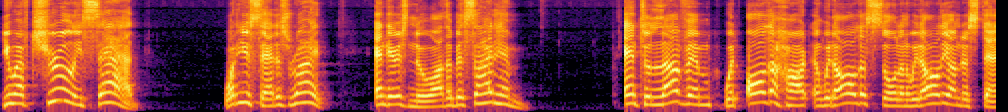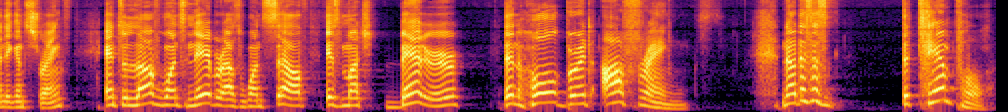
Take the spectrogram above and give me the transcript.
you have truly said, What you said is right, and there is no other beside him and to love him with all the heart and with all the soul and with all the understanding and strength, and to love one's neighbor as oneself is much better than whole burnt offerings. Now, this is the temple.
